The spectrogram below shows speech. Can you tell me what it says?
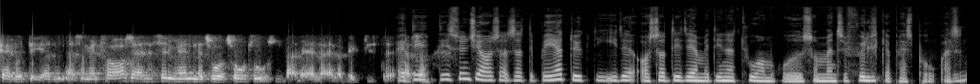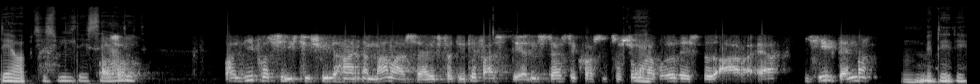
kan vurdere den. Altså, men for os er det simpelthen Natur 2000, der er det aller, aller vigtigste. Ja, det, altså, det synes jeg også, altså det bæredygtige i det, og så det der med det naturområde, som man selvfølgelig skal passe på. Altså deroppe til Svilde, det er særligt. Og lige præcis til Svildehegn er meget, meget særligt, fordi det er faktisk der, den største koncentration ja. af rødlistede arter er i hele Danmark. Mm. Men det er det.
